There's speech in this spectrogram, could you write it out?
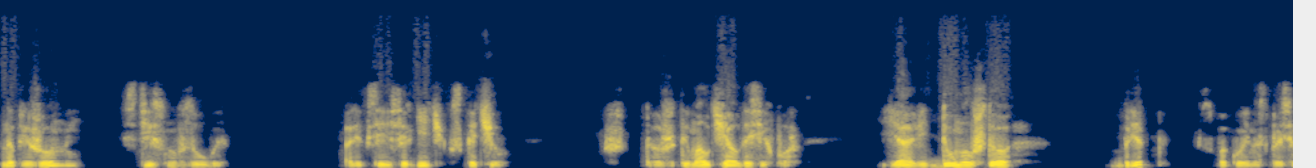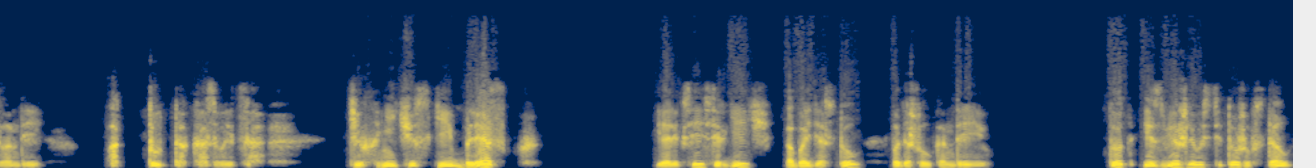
напряженный, стиснув зубы. Алексей Сергеевич вскочил. «Что же ты молчал до сих пор? Я ведь думал, что...» «Бред?» — спокойно спросил Андрей. «А тут, оказывается, технический блеск!» И Алексей Сергеевич, обойдя стол, подошел к Андрею. Тот из вежливости тоже встал,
